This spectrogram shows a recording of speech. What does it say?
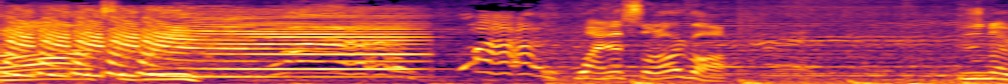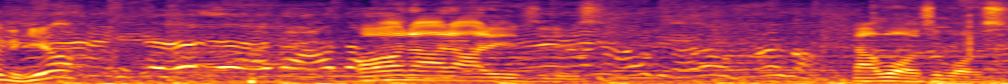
Oh, that's win. Wait, that's not over. Isn't over here? Oh, no, no, it is, it is. No, it was, it was.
